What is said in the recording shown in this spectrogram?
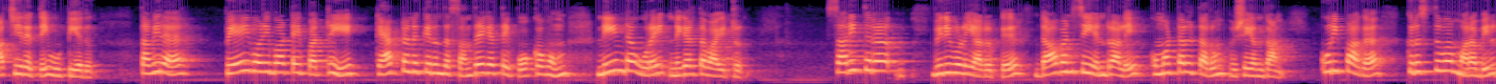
ஆச்சரியத்தை ஊட்டியது. தவிர பேய் வழிபாட்டை பற்றி கேப்டனுக்கு இருந்த சந்தேகத்தை போக்கவும் நீண்ட உரை நிகழ்த்தவாயிற்று. சரித்திர விரிவுரையாளருக்கு டாவன்சி என்றாலே குமட்டல் தரும் விஷயம்தான். குறிப்பாக கிறிஸ்துவ மரபில்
